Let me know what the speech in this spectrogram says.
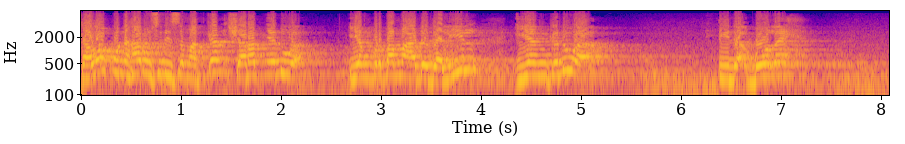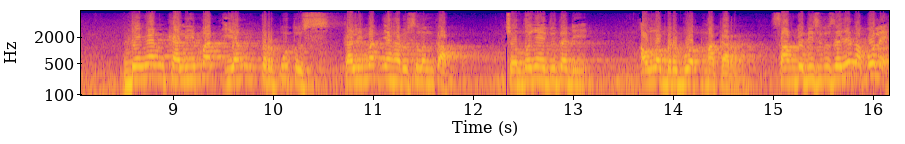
Kalaupun harus disematkan syaratnya dua. Yang pertama ada dalil, yang kedua tidak boleh dengan kalimat yang terputus. Kalimatnya harus lengkap. Contohnya itu tadi, Allah berbuat makar. Sampai di situ saja nggak boleh.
